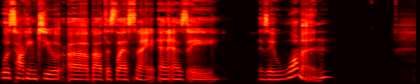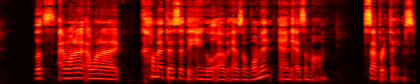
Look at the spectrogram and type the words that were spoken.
was talking to you uh, about this last night, and as a as a woman, let's. I want to. I want to come at this at the angle of as a woman and as a mom, separate things.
